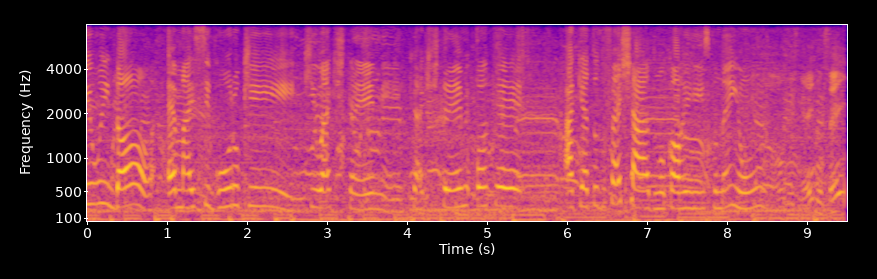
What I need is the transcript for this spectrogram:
E o indoor é mais seguro que, que o extreme. Que o extreme porque aqui é tudo fechado, não corre risco nenhum. Não, ninguém, não tem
